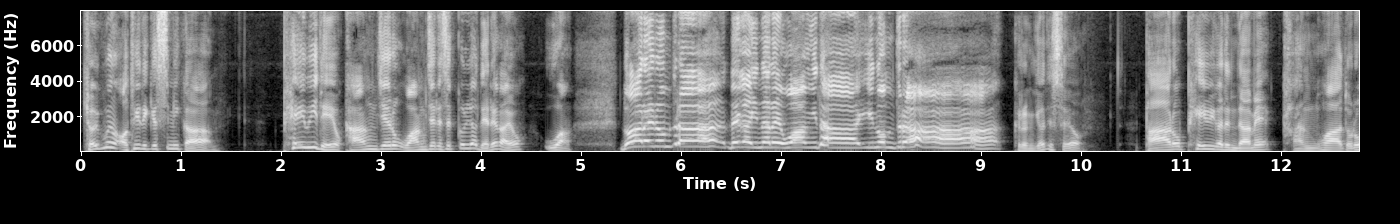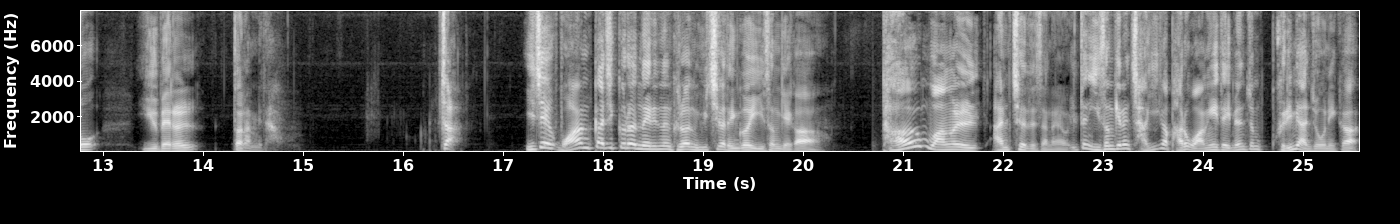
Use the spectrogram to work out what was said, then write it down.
결국은 어떻게 됐겠습니까? 폐위돼요. 강제로 왕자리에서 끌려 내려가요. 우왕. 놔라 이놈들아! 내가 이 나라의 왕이다! 이놈들아! 그런 게 어딨어요. 바로 폐위가 된 다음에 강화도로 유배를 떠납니다. 자, 이제 왕까지 끌어내리는 그런 위치가 된 거예요, 이성계가. 다음 왕을 앉혀야 되잖아요. 일단 이성계는 자기가 바로 왕이 되면 좀 그림이 안 좋으니까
